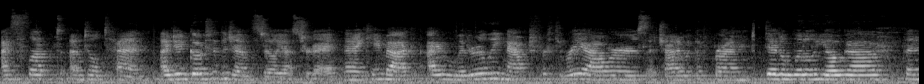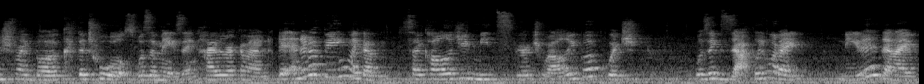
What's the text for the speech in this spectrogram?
I slept until 10. I did go to the gym still yesterday. Then I came back. I literally napped for three hours. I chatted with a friend, did a little yoga, finished my book. The Tools was amazing. Highly recommend. It ended up being like a psychology meets spirituality book, which was exactly what I needed. And I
